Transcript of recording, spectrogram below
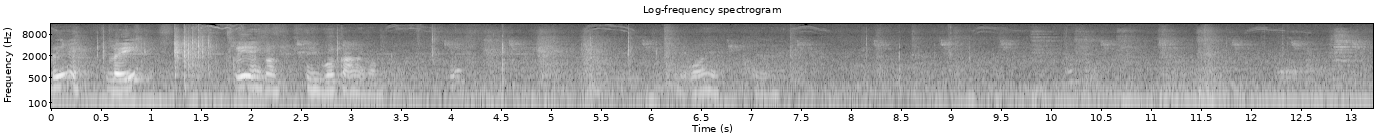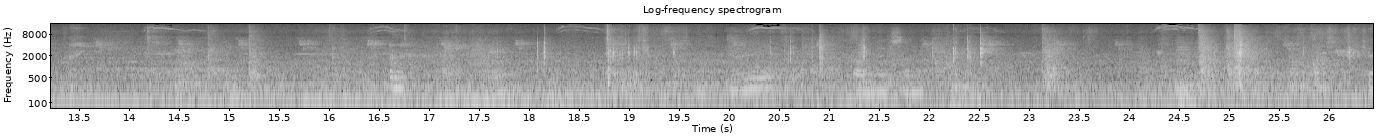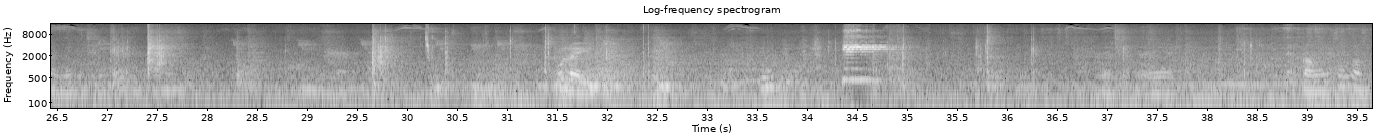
lấy này, lấy. Lấy này con, đi với con này con Để bó này ừ. Đấy, con này xong Cho nó một cái Bố lấy Nè, nè cần cái đi xuống con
